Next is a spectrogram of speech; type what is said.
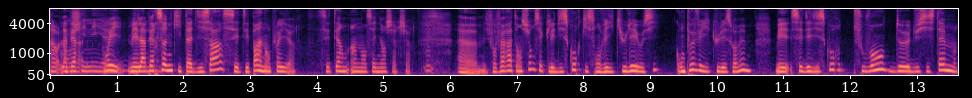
Alors, la enchaîné, Oui, mais la personne qui t'a dit ça, c'était pas un employeur, c'était un, un enseignant-chercheur. Mm. Euh, il faut faire attention, c'est que les discours qui sont véhiculés aussi, qu'on peut véhiculer soi-même, mais c'est des discours souvent de- du système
